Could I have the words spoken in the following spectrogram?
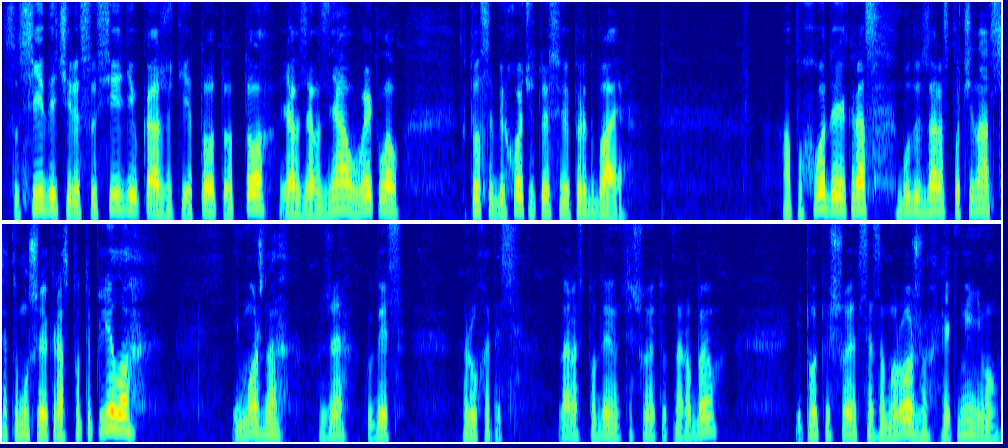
сусіди через сусідів кажуть, є то, то, то. Я взяв, зняв, виклав. Хто собі хоче, той собі придбає. А походи якраз будуть зараз починатися, тому що якраз потепліло і можна вже кудись рухатись. Зараз подивимося, що я тут наробив. І поки що я це заморожу, як мінімум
